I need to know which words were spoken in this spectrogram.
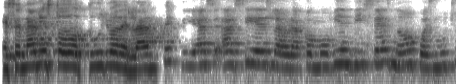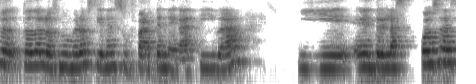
escenario es todo tuyo, adelante. Sí, así es, Laura. Como bien dices, ¿no? Pues mucho, todos los números tienen su parte negativa y entre las cosas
